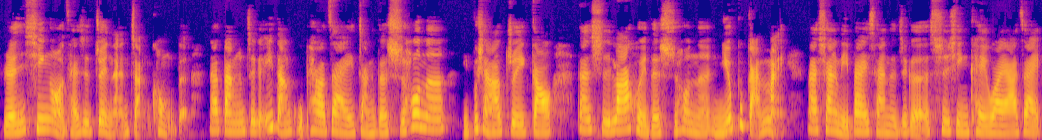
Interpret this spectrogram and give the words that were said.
人心哦才是最难掌控的。那当这个一档股票在涨的时候呢，你不想要追高，但是拉回的时候呢，你又不敢买。那像礼拜三的这个世星 KY 啊，在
